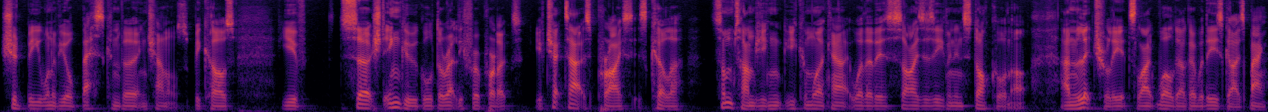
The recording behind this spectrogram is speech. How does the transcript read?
should be one of your best converting channels because you've searched in Google directly for a product, you've checked out its price, its color. Sometimes you can you can work out whether this size is even in stock or not, and literally it's like, well, I'll go with these guys, bang.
